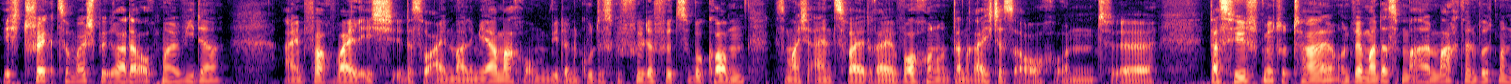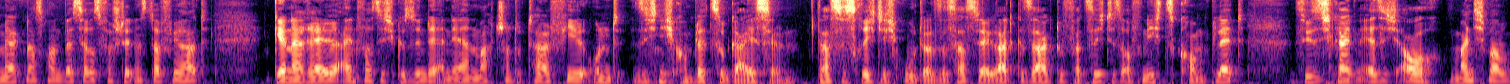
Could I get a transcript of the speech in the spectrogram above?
ich track zum Beispiel gerade auch mal wieder, einfach weil ich das so einmal im Jahr mache, um wieder ein gutes Gefühl dafür zu bekommen. Das mache ich ein, zwei, drei Wochen und dann reicht es auch. Und äh, das hilft mir total. Und wenn man das mal macht, dann wird man merken, dass man ein besseres Verständnis dafür hat. Generell einfach sich gesünder ernähren macht schon total viel und sich nicht komplett zu geißeln. Das ist richtig gut. Also das hast du ja gerade gesagt, du verzichtest auf nichts komplett. Süßigkeiten esse ich auch. Manchmal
